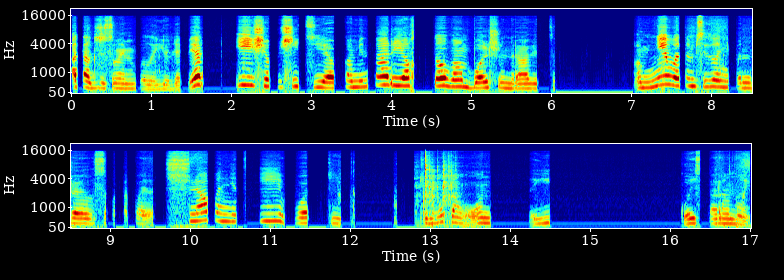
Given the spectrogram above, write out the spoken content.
а также с вами была Юля Пер. И еще пишите в комментариях, кто вам больше нравится. А мне в этом сезоне понравился вот шляпанец и вот кик. Почему-то он стоит такой стороной.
